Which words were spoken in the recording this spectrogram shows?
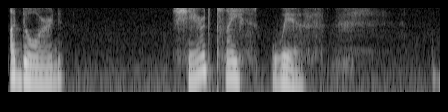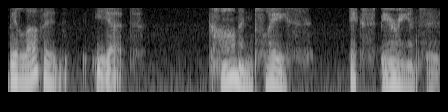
adored, shared place with, beloved yet commonplace experiences.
